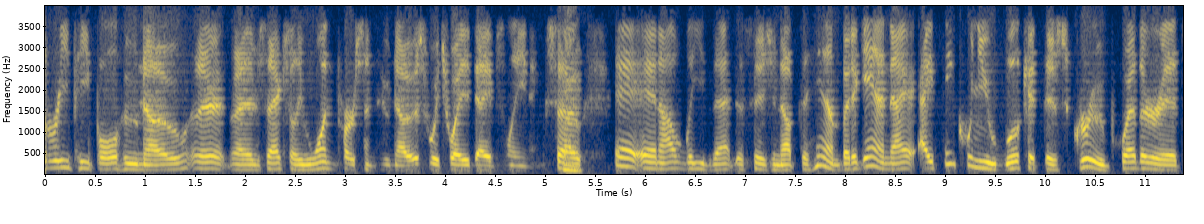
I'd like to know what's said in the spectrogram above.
three people who know. There, there's actually one person who knows which way Dave's leaning. So, right. and I'll leave that decision up to him. But again, I, I think when you look at this group, whether it's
